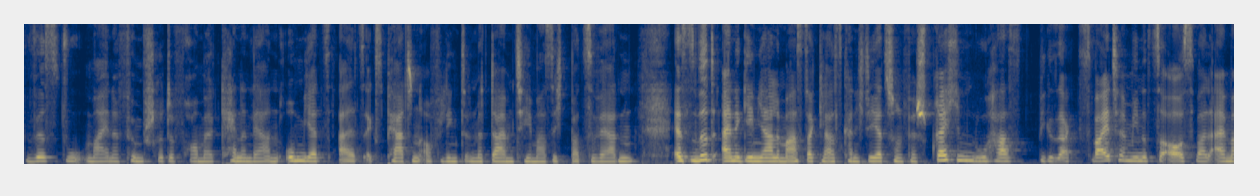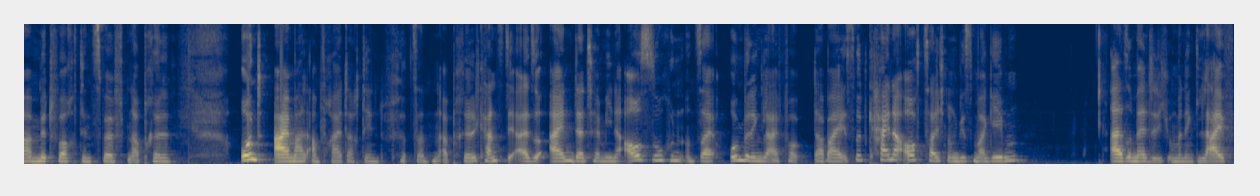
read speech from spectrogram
wirst du meine fünf Schritte Formel kennenlernen, um jetzt als Expertin auf LinkedIn mit deinem Thema sichtbar zu werden. Es wird eine geniale Masterclass, kann ich dir jetzt schon versprechen. Du hast, wie gesagt, zwei Termine zur Auswahl. Einmal Mittwoch, den 12. April und einmal am Freitag, den 14. April. Kannst dir also einen der Termine aussuchen und sei unbedingt live dabei. Es wird keine Aufzeichnung diesmal geben. Also melde dich unbedingt live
